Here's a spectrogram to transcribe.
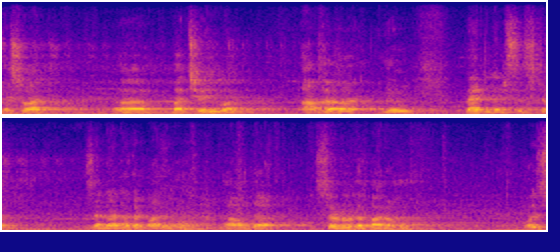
د سوات بادشاهي وه هغه یو پیرلل سیستم زنانه د پاره هم او د سړو د پاره هم اوس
